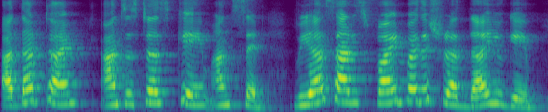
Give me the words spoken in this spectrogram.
At that time, ancestors came and said, We are satisfied by the Shraddha you gave.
